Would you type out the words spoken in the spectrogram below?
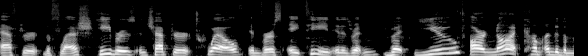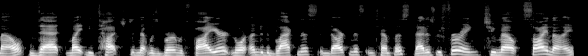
after the flesh. Hebrews in chapter 12 in verse 18 it is written, But you are not come under the mount that might be touched and that was burned with fire, nor under the blackness and darkness and tempest. That is referring to Mount Sinai.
